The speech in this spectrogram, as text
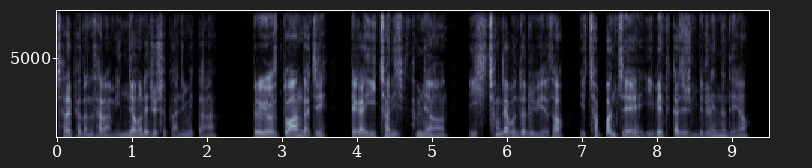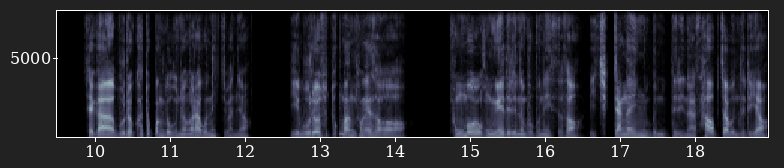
차대표라는 사람 인정을 해주실 거 아닙니까? 그리고 여기서 또 한 가지 제가 2023년 이 시청자분들을 위해서 이 첫 번째 이벤트까지 준비를 했는데요. 제가 무료 카톡방도 운영을 하고는 있지만요. 이 무료 소통방 통해서 종목을 공유해드리는 부분에 있어서 이 직장인 분들이나 사업자분들이요.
